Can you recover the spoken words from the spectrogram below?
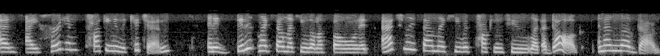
And I heard him talking in the kitchen, and it didn't like sound like he was on the phone. It actually sounded like he was talking to like a dog, and I love dogs.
